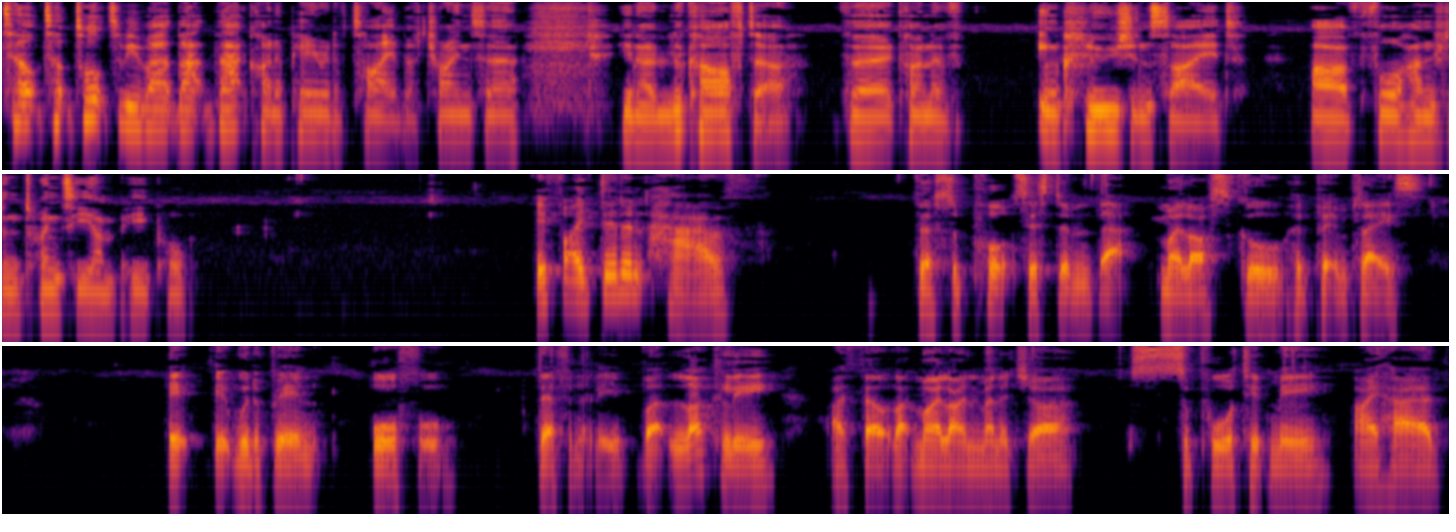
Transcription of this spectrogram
Tell, t- talk to me about that, that kind of period of time of trying to, you know, look after the kind of inclusion side of 420 young people if I didn't have the support system that my last school had put in place, it, it would have been awful, definitely. But luckily, I felt like my line manager supported me. I had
